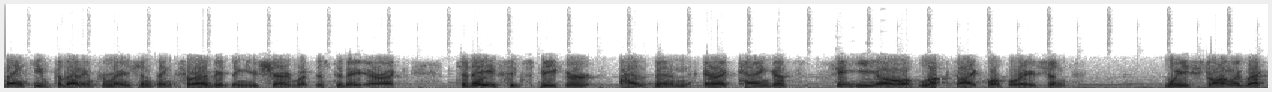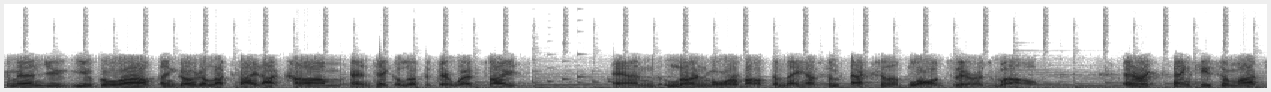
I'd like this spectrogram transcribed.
thank you for that information. Thanks for everything you shared with us today, Eric. Today's speaker has been Eric Kangas, CEO of LuxSci Corporation. We strongly recommend you, you go out and go to luxsci.com and take a look at their website and learn more about them. They have some excellent blogs there as well. Eric, thank you so much.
